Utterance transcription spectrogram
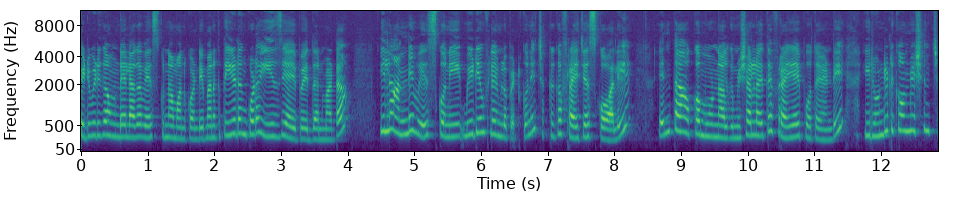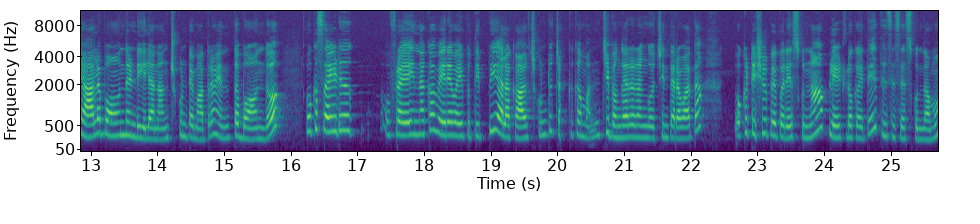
విడివిడిగా ఉండేలాగా వేసుకున్నాం అనుకోండి మనకు తీయడం కూడా ఈజీ అయిపోయింది అనమాట ఇలా అన్నీ వేసుకొని మీడియం ఫ్లేమ్లో పెట్టుకొని చక్కగా ఫ్రై చేసుకోవాలి. ఎంత? ఒక మూడు నాలుగు నిమిషాల్లో అయితే ఫ్రై అయిపోతాయండి. ఈ రెండింటి కాంబినేషన్ చాలా బాగుందండి. ఇలా నంచుకుంటే మాత్రం ఎంత బాగుందో. ఒక సైడ్ ఫ్రై అయినాక వేరే వైపు తిప్పి అలా కాల్చుకుంటూ చక్కగా మంచి బంగారు రంగు వచ్చిన తర్వాత ఒక టిష్యూ పేపర్ వేసుకున్న ప్లేట్లోకి అయితే తీసేసేసుకుందాము.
